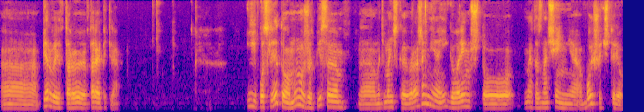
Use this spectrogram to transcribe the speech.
э, первая и вторая, вторая петля. И после этого мы уже вписываем э, математическое выражение и говорим, что это значение больше 4.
